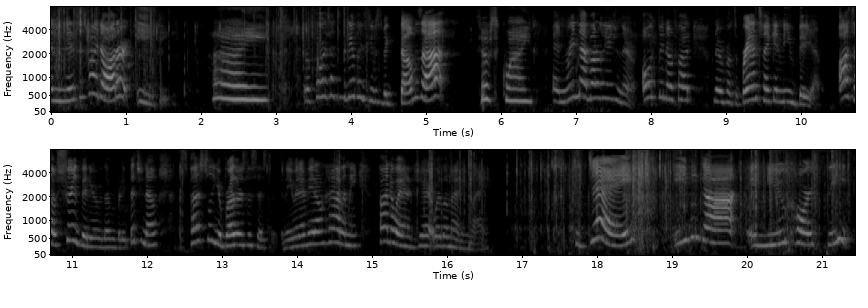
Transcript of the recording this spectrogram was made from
And this is my daughter, Evie. Hi. Before I start the video, please give us a big thumbs up Subscribe. and ring that bell notification there. Always be notified whenever we post a brand spanking new video. Also, share the video with everybody that you know, especially your brothers and sisters. And even if you don't have any, find a way to share it with them anyway. Today, Evie got a new car seat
